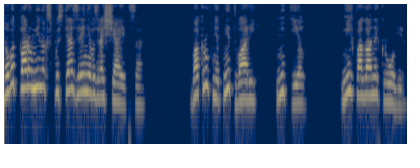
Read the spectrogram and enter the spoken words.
Но вот пару минок спустя зрение возвращается. Вокруг нет ни тварей, ни тел, ни их поганой крови.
